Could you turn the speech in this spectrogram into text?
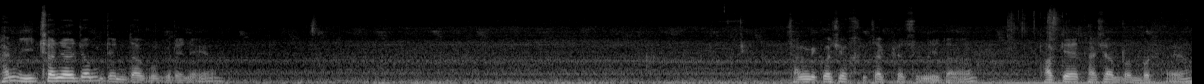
한 2천여 점 된다고 그러네요. 장미꽃이 활짝 폈습니다. 밖에 다시 한번 볼까요?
